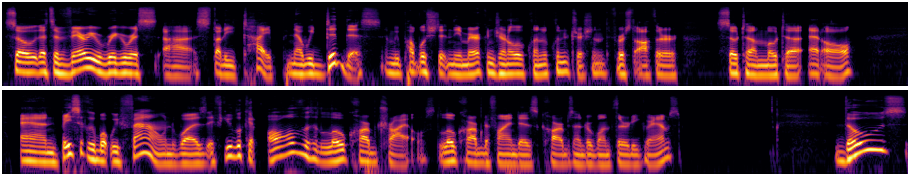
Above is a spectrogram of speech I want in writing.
So that's a very rigorous uh, study type. Now, we did this and we published it in the American Journal of Clinical Nutrition, the first author, Soto-Mota et al. And basically, what we found was if you look at all the low carb trials, low carb defined as carbs under 130 grams, those,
